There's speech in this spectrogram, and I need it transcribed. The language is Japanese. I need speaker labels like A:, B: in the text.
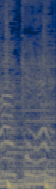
A: だけ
